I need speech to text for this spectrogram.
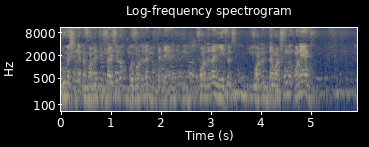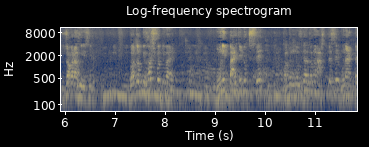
রুমের সামনে একটা ফর্দা দিতে চাইছিল, ওই ফর্দাটা দিতে দেয় না ফর্দাটা নিয়ে ফেলছে। ফর্দা দেওয়ার সময় অনেক ঝগড়া হয়েছিল। গত বৃহস্পতিবারে উনি বাড়িতে ঢুকছে তখন যখন আসতেছে ওনার একটা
